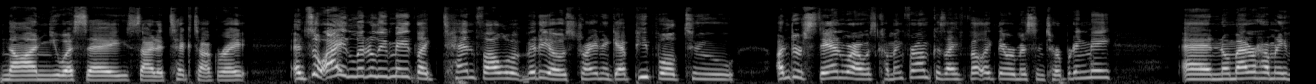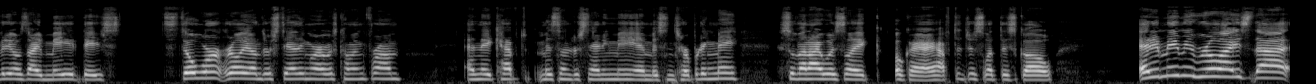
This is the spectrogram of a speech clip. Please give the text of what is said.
non USA side of TikTok, right? And so I literally made like 10 follow up videos trying to get people to understand where I was coming from because I felt like they were misinterpreting me. And no matter how many videos I made, they still weren't really understanding where I was coming from, and they kept misunderstanding me and misinterpreting me. So then I was like, okay, I have to just let this go. And it made me realize that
